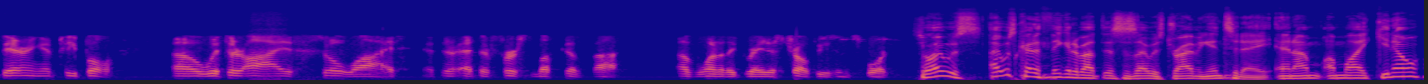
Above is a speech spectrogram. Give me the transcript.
staring at people uh, with their eyes so wide at their at their first look of uh, of one of the greatest trophies in sport. So I was I was kind of thinking about this as I was driving in today, and I'm I'm like, you know,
